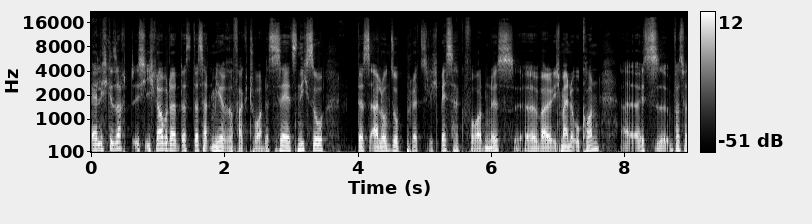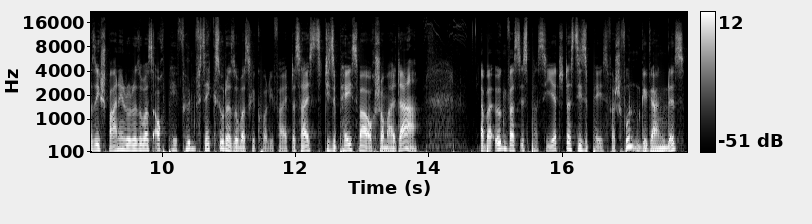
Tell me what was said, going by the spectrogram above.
ehrlich gesagt, ich, ich glaube, das, das hat mehrere Faktoren. Das ist ja jetzt nicht so, dass Alonso plötzlich besser geworden ist, äh, weil ich meine, Ocon äh, ist, was weiß ich, Spanien oder sowas, auch P5, 6 oder sowas gequalified. Das heißt, diese Pace war auch schon mal da. Aber irgendwas ist passiert, dass diese Pace verschwunden gegangen ist.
